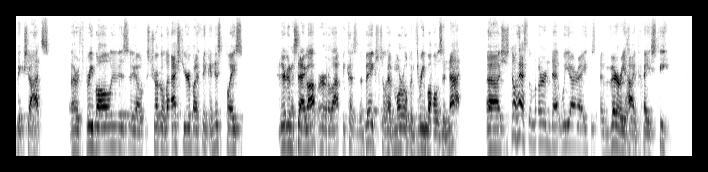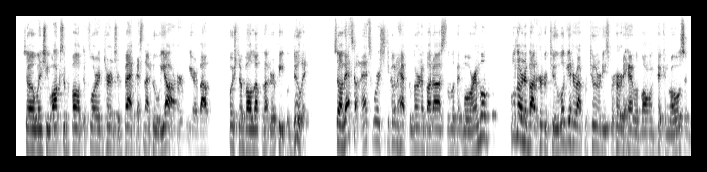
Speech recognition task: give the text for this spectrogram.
big shots. Her three ball is, you know, struggled last year, but I think in this place, they're going to sag off her a lot because of the big. She'll have more open three balls than not. Uh, she still has to learn that we are a, a very high paced team. So when she walks the ball up the floor and turns her back, that's not who we are. We are about pushing the ball up and let other people do it. So that's that's where she's going to have to learn about us a little bit more, and we'll we'll learn about her too. We'll get her opportunities for her to handle the ball and pick and rolls and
